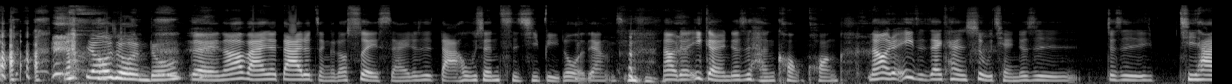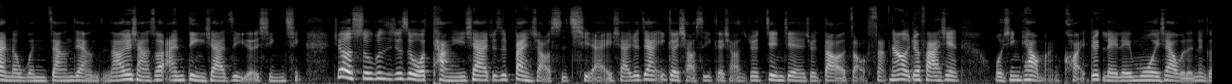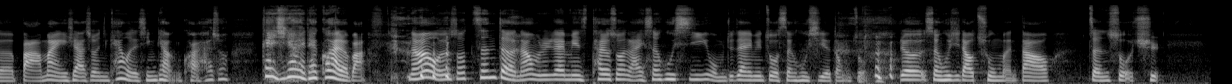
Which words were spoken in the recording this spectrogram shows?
要求很多。对，然后反正就大家就整个都睡死，还就是打呼声此起彼落这样子。然后我就一个人就是很恐慌，然后我就一直在看术前就是就是其他人的文章这样子，然后就想说安定一下自己的心情。结果殊不知就是我躺一下就是半小时，起来一下，就这样一个小时一个小时，就渐渐的就到了早上。然后我就发现我心跳蛮快，就蕾蕾摸一下我的那个把脉一下，说你看我的心跳很快。他说：“看你心跳也太快了吧。”然后我就说：“真的。”然后我们就在那边，他就说：“来深呼吸。”我们就在那边做深呼吸的动作，就深呼吸到出门到诊所去。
